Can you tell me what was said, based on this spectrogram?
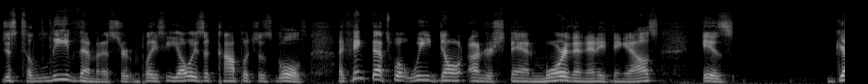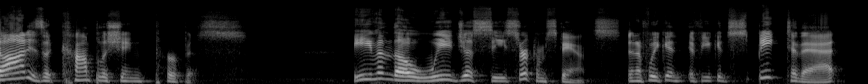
just to leave them in a certain place. He always accomplishes goals. I think that's what we don't understand more than anything else is God is accomplishing purpose even though we just see circumstance and if we could if you could speak to that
